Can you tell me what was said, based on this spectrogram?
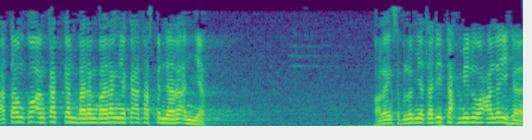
Atau engkau angkatkan barang-barangnya ke atas kendaraannya. Kalau yang sebelumnya tadi tahmilu 'alaiha,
